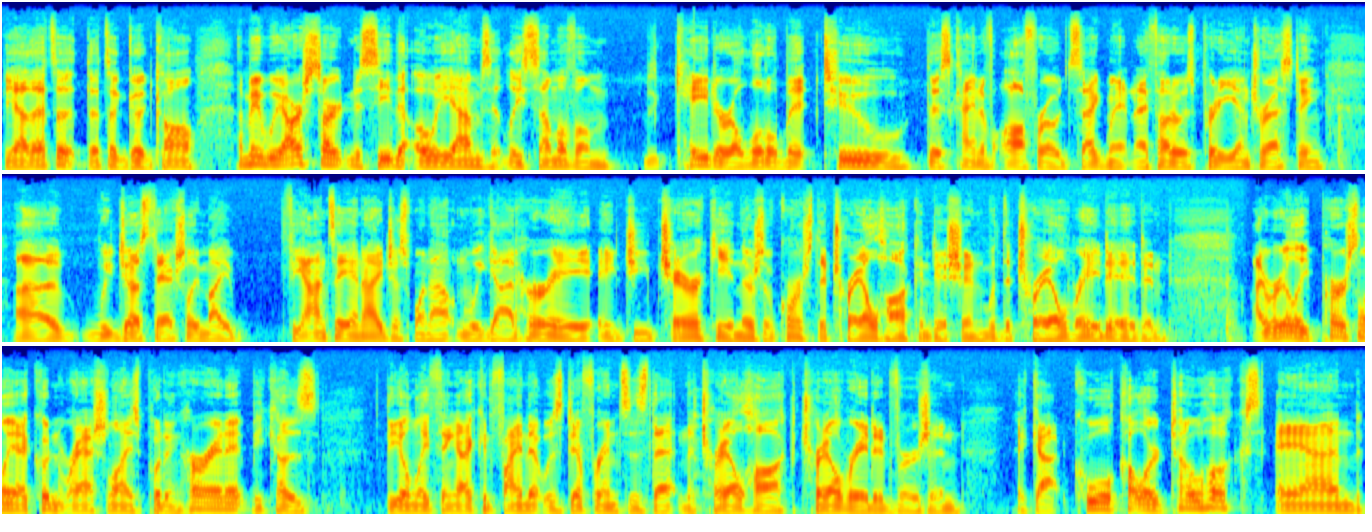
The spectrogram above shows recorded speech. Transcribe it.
yeah, that's a that's a good call. I mean, we are starting to see the OEMs, at least some of them, cater a little bit to this kind of off-road segment, and I thought it was pretty interesting. Uh, we just actually, my fiance and I just went out and we got her a, a Jeep Cherokee, and there's of course the Trailhawk edition with the trail rated, and I really personally I couldn't rationalize putting her in it because the only thing I could find that was different is that in the Trailhawk trail rated version, it got cool colored tow hooks and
